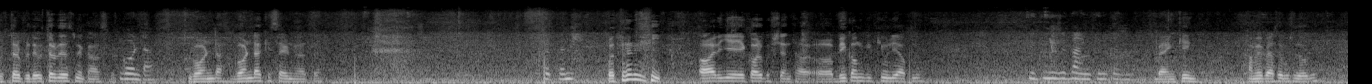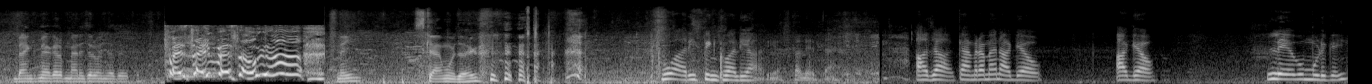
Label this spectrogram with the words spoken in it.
Uttar Pradesh Uttar Pradesh में कहाँ से? Gonda. गोंडा। गोंडा किस साइड में आता है? पता नहीं। पता नहीं। और ये एक और क्वेश्चन था बीकॉम की क्यों लिया आपने? क्योंकि मुझे बैंकिंग करना बैंकिंग हमें पैसा कुछ दोगे? बैंक में अगर मैनेजर बन जाते हो तो? पैसा ही पैसा होगा। नहीं स्कैम हो जाएगा। वो आ रही पिंक वाली आ रही है उसका लेते हैं। आजा कैमरामैन आगे आओ। आगे आओ। ले वो मुड़ गई।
